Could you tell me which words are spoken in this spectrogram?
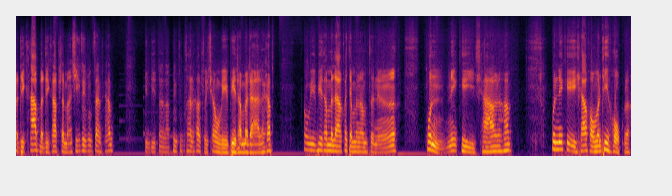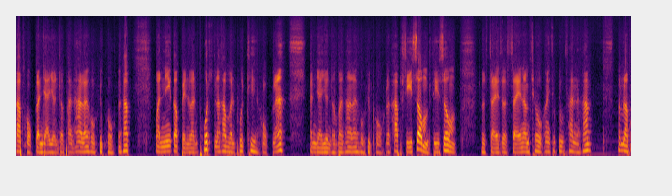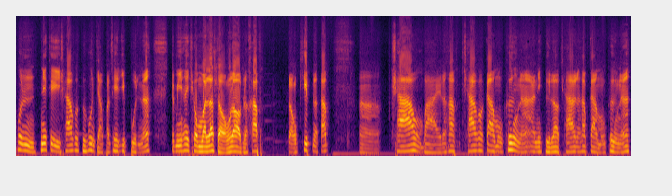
สวัสดีครับสวัสดีครับสมาชิกทุกทุกๆท่านครับยินดีต้อนรับทุกทุกๆท่านเข้าสู่ช่อง VP ธรรมดานะครับช่อง VP ธรรมดาก็จะมานำเสนอหุ้นนี่คือเช้านะครับหุ้นนี่คือเช้าของวันที่ 6 นะครับ 6 กันยายน 2566 นะครับ วันนี้ก็เป็นวันพุธนะครับ วันพุธที่ 6 นะ กันยายน 2566 นะครับ สีส้ม สีส้ม สดใส สดใสนำโชคให้ทุก ๆ ท่านนะครับสำหรับหุ้นนี่คือเช้าก็คือหุ้นจากประเทศญี่ปุ่นนะ จะมีให้ชมวันละสองรอบนะครับ สองคลิปนะครับเช้าบ่ายนะครับ เช้าก็เก้าโมงครึ่งนะอันนี้คือรอบเช้านะครับเก้าโมงครึ่งนะ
